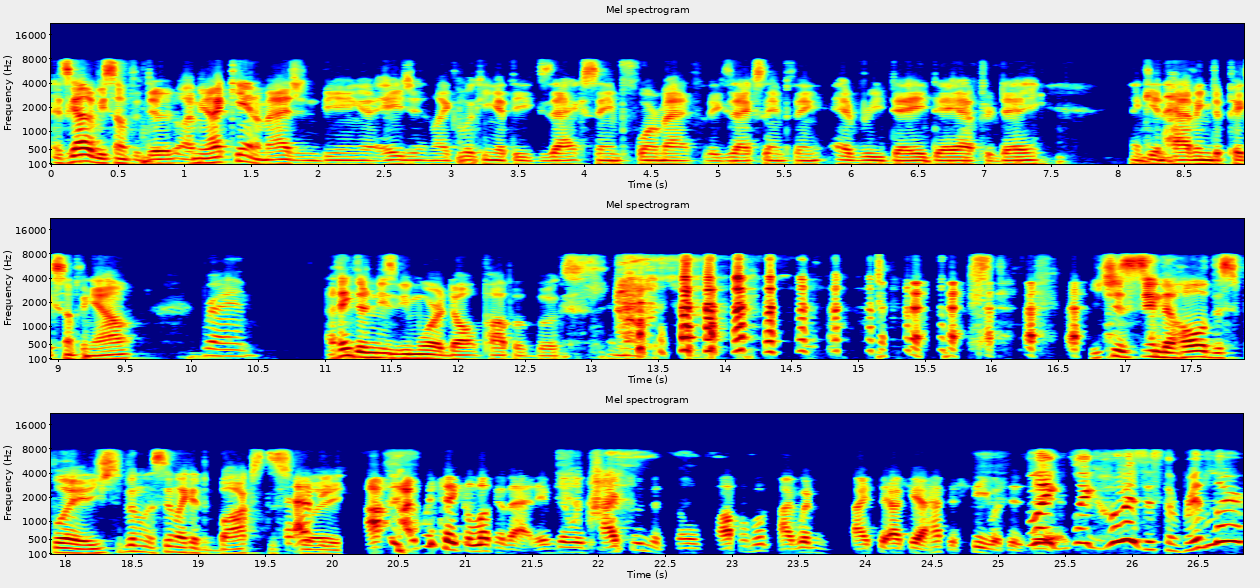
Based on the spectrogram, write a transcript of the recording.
it's got to be something different. I mean, I can't imagine being an agent like looking at the exact same format for the exact same thing every day, day after day again having to pick something out. Right. I think there needs to be more adult pop-up books. you should send a whole display. You should send like a box display. I, I, would take a look at that. If there was actually an adult pop-up book, I would. I say, okay, I have to see what this like, is. Like, who is this? The Riddler?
